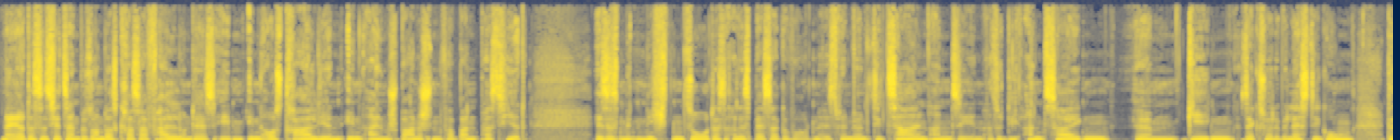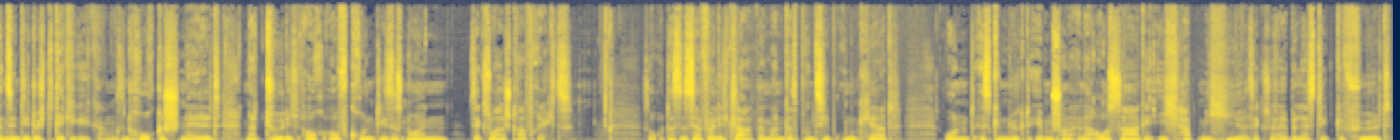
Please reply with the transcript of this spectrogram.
Naja, das ist jetzt ein besonders krasser Fall und der ist eben in Australien in einem spanischen Verband passiert. Es ist mitnichten so, dass alles besser geworden ist. Wenn wir uns die Zahlen ansehen, also die Anzeigen ähm, gegen sexuelle Belästigung, dann sind die durch die Decke gegangen, sind hochgeschnellt, natürlich auch aufgrund dieses neuen Sexualstrafrechts. So, das ist ja völlig klar. Wenn man das Prinzip umkehrt und es genügt eben schon eine Aussage, ich habe mich hier sexuell belästigt gefühlt,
